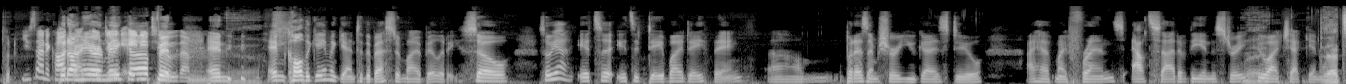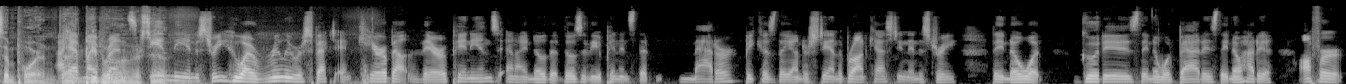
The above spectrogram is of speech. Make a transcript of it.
put, You signed a contract. Put on hair You're and doing makeup and- them. and Yeah. and call the game again to the best of my ability. So so yeah, it's a it's a day by day thing. Um, but as I'm sure you guys do, I have my friends outside of the industry who I check in with. That's important. I That have my friends in the industry who I really respect and care about their opinions, and I know that those are the opinions that matter because they understand the broadcasting industry. They know what good is, they know what bad is, they know how to offer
